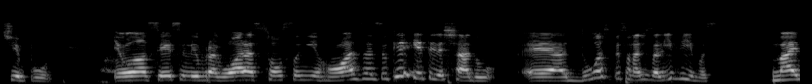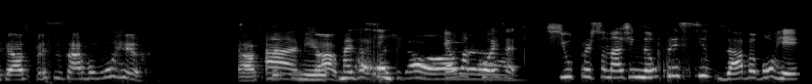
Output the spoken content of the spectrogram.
tipo, eu lancei esse livro agora, Sol, Sangue e Rosas. Eu queria ter deixado é, duas personagens ali vivas, mas elas precisavam morrer. Elas Ah, meu. precisavam. Mas Eu assim, é uma coisa que o personagem não precisava morrer.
